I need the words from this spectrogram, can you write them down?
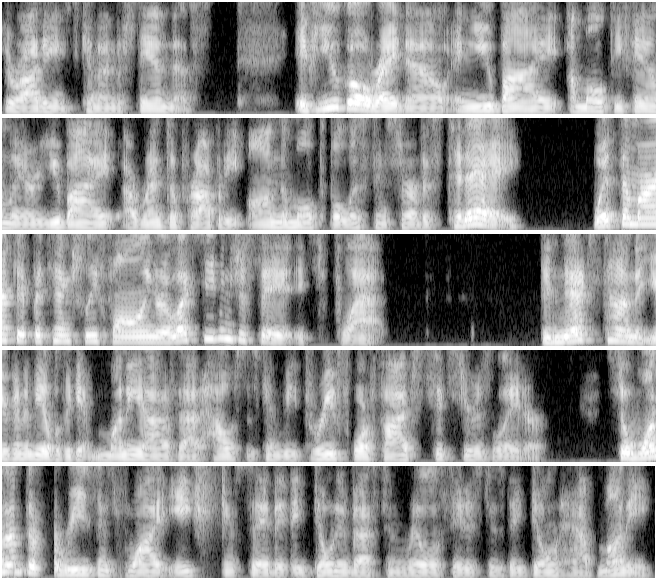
your audience can understand this. If you go right now and you buy a multifamily or you buy a rental property on the multiple listing service today, with the market potentially falling, or let's even just say it's flat, the next time that you're going to be able to get money out of that house is going to be three, four, five, six years later. So one of the reasons why agents say they don't invest in real estate is because they don't have money.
